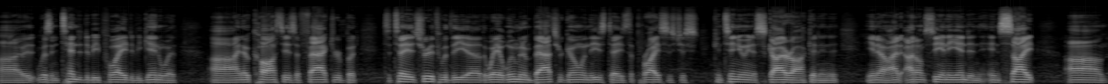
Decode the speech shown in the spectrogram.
uh, was intended to be played to begin with. Uh, I know cost is a factor, but to tell you the truth, with the uh, the way aluminum bats are going these days, the price is just continuing to skyrocket, and it, you know I, I don't see any end in, in sight. Um,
